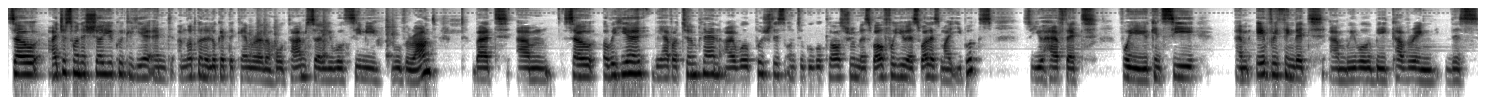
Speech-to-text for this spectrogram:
So I just want to show you quickly here, and I'm not going to look at the camera the whole time, so you will see me move around. But um, so over here, we have our term plan. I will push this onto Google Classroom as well for you, as well as my ebooks. So you have that for you. You can see um, everything that um, we will be covering this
